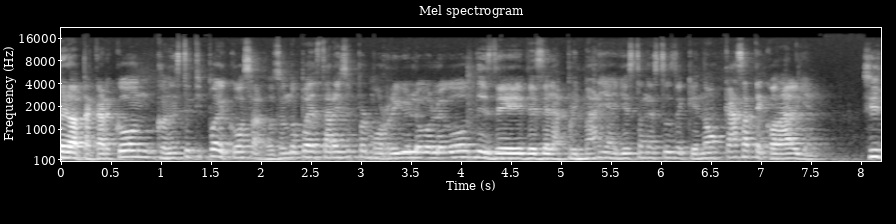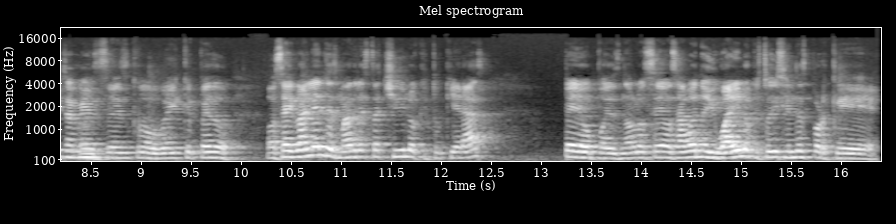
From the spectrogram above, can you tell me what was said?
pero atacar con, con, este tipo de cosas. O sea, uno puede estar ahí súper morrillo y luego, luego desde, desde la primaria ya están estos de que no, cásate con alguien. Sí, también. Entonces es como, güey, qué pedo. O sea, igual el desmadre está chido y lo que tú quieras, pero pues no lo sé. O sea, bueno, igual y lo que estoy diciendo es porque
